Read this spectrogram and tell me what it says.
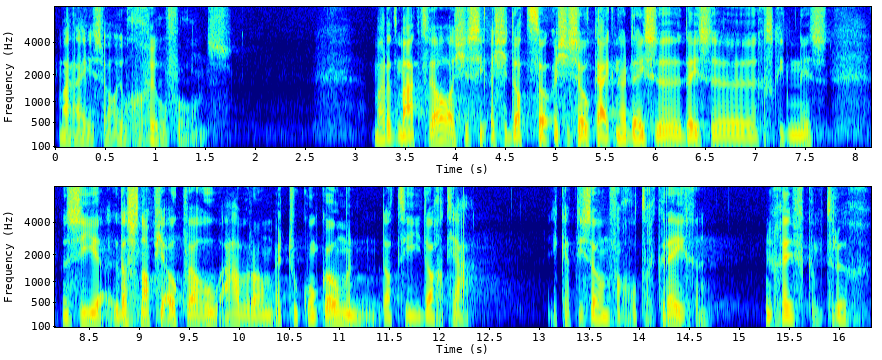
maar hij is wel heel gul voor ons. Maar het maakt wel, als je, als je, dat zo, als je zo kijkt naar deze, deze geschiedenis, dan, zie je, dan snap je ook wel hoe Abraham ertoe kon komen dat hij dacht, ja, ik heb die zoon van God gekregen, nu geef ik hem terug.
